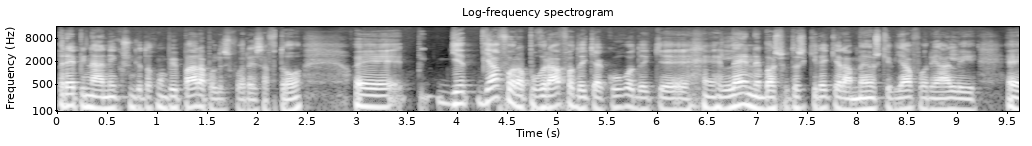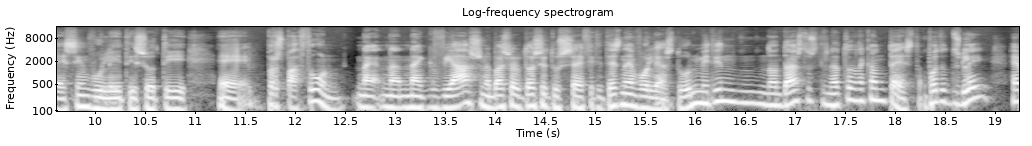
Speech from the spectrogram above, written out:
πρέπει να ανοίξουν και το έχουμε πει πάρα πολλές φορές αυτό ε, για διάφορα που γράφονται και ακούγονται και ε, λένε εν πάση περιπτώσει η κυρία Κεραμέως και διάφοροι άλλοι ε, σύμβουλοι της ότι ε, προσπαθούν να, να, να εκβιάσουν εν πάση περιπτώσει τους ε, φοιτητές να εμβολιαστούν μη δίνοντάς τους τη δυνατότητα να κάνουν τεστ οπότε τους λέει «Ε,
